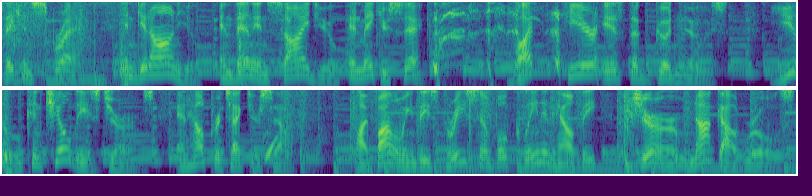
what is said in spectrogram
they can spread and get on you and then inside you and make you sick. But here is the good news. You can kill these germs and help protect yourself by following these three simple, clean and healthy germ knockout rules.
